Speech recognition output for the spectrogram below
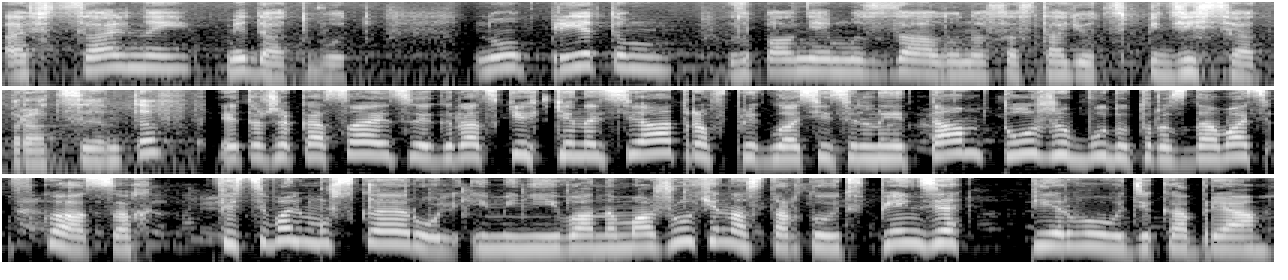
официальный медотвод – но при этом заполняемый зал у нас остается 50%. Это же касается и городских кинотеатров. Пригласительные там тоже будут раздавать в кассах. Фестиваль «Мужская роль» имени Ивана Мажухина стартует в Пензе 1 декабря.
